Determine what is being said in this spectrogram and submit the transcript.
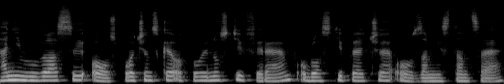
Hani, mluvila si o společenské odpovědnosti firm v oblasti péče o zaměstnance.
